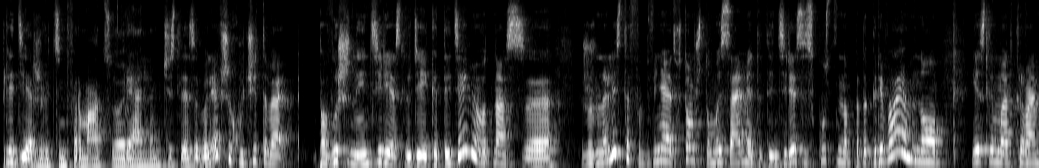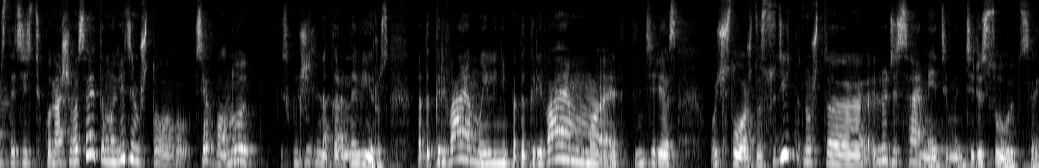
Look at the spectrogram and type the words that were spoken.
придерживать информацию о реальном числе заболевших, учитывая повышенный интерес людей к этой теме. Вот нас, э, журналистов, обвиняют в том, что мы сами этот интерес искусственно подогреваем, но если мы открываем статистику нашего сайта, мы видим, что всех волнует исключительно коронавирус. Подогреваем мы или не подогреваем этот интерес, очень сложно судить, потому что люди сами этим интересуются.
